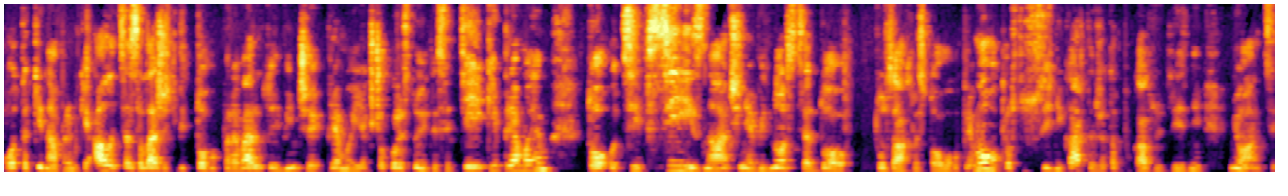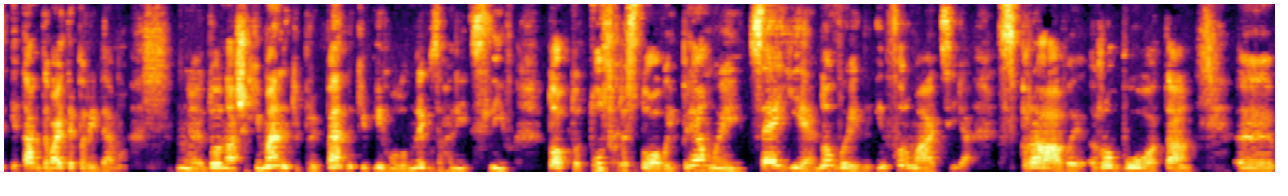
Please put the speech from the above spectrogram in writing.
От такі напрямки. Але це залежить від того, перевернутий він чи прямий. Якщо користуєтеся тільки прямим, то оці всі значення відносяться до туза Христового прямого, просто сусідні карти вже там показують різні нюанси. І так, давайте перейдемо до наших іменників, прикметників і головних взагалі слів. Тобто туз Христовий, прямий це є новини, інформація, справи, робота, е,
